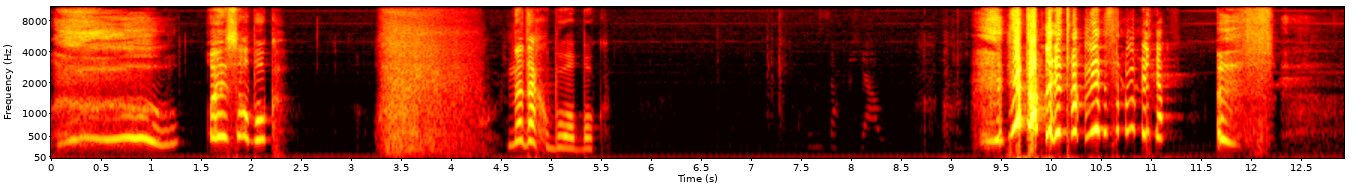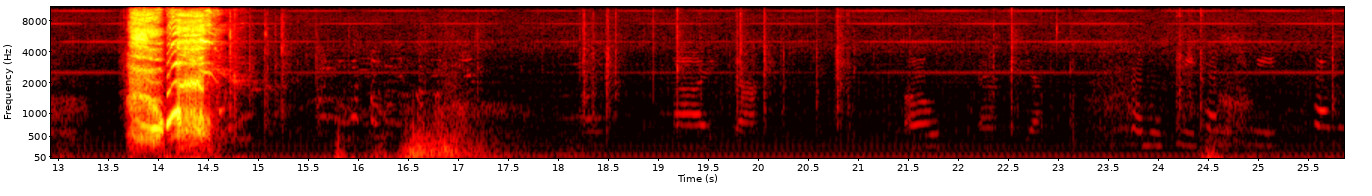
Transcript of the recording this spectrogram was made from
O, jest obok! Na dachu był obok. Zapiał. Na dole tam jest Amelia! Fajka. O, em, ja. Pomóż mi, pomóż mi, pomóż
